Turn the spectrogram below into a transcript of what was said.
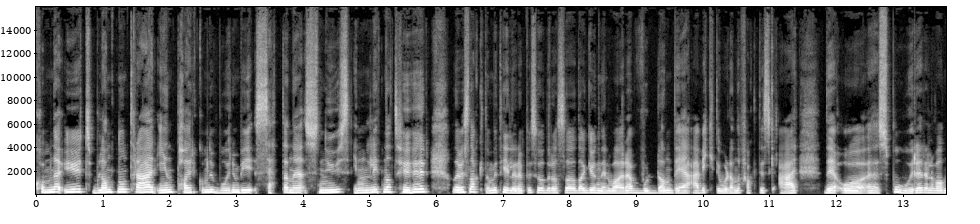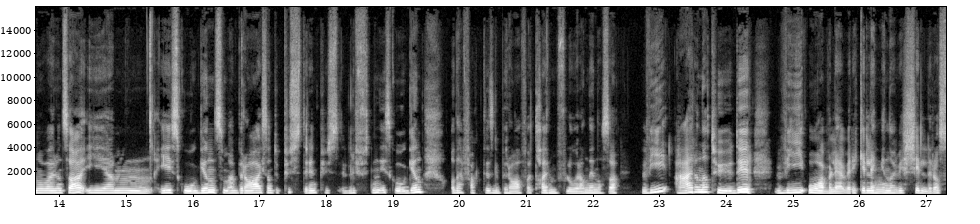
Kom deg ut blant noen trær, i en park om du bor i en by. Sett deg ned, snus inn litt natur. Og det vi snakket om i tidligere episoder også, da Gunhild var her, hvordan det er viktig, hvordan det faktisk er det å eh, sporer, eller hva det var hun sa, i, um, i skogen som er bra. Du puster inn pust, luften i skogen, og det er faktisk bra for tarmfloraen din også. Vi er naturdyr. Vi overlever ikke lenge når vi skiller oss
